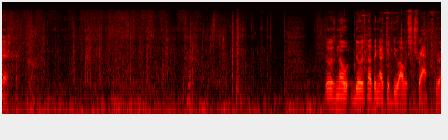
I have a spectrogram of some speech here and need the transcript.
Okay. There was no, there was nothing I could do. I was trapped, bro.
